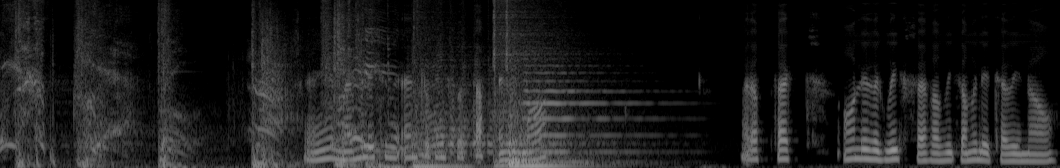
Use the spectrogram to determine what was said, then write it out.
Okay, my military ain't looking so tough anymore. Matter of fact, only the Greeks have a weaker military now.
